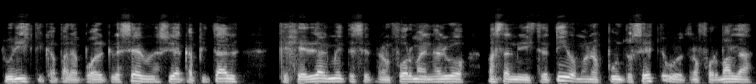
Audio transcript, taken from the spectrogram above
turística para poder crecer, una ciudad capital que generalmente se transforma en algo más administrativo, más los puntos este, bueno, transformarla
